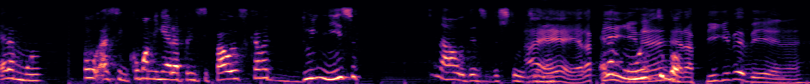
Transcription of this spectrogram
Era muito. eu, Assim, como a minha era a principal, eu ficava do início ao final dentro do estúdio. Ah, né? é, era Era Pig, muito né? bom. Era Pig bebê, né?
